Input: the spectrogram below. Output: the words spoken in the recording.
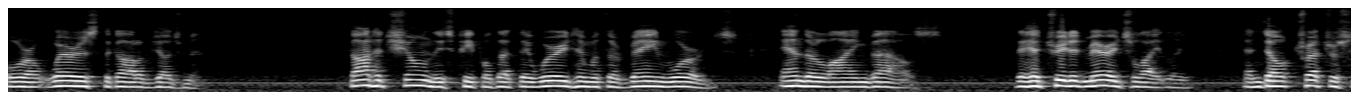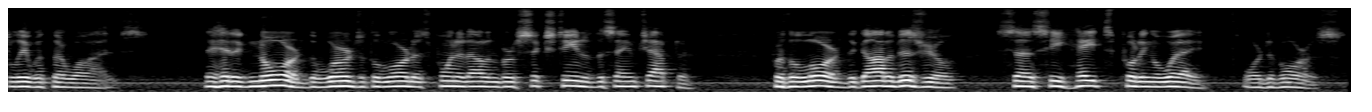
or Where is the God of judgment? God had shown these people that they wearied him with their vain words and their lying vows. They had treated marriage lightly and dealt treacherously with their wives. They had ignored the words of the Lord as pointed out in verse 16 of the same chapter. For the Lord, the God of Israel, says he hates putting away or divorce.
